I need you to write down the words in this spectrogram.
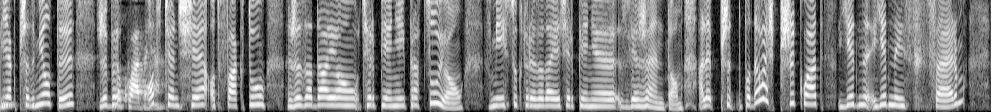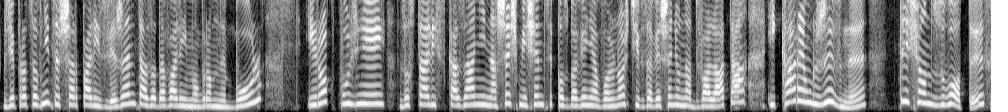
jak przedmioty, żeby Dokładnie. odciąć się od faktu, że zadają cierpienie i pracują w miejscu, które zadaje cierpienie zwierzętom. Ale przy, podałaś przykład jedny, jednej z ferm, gdzie pracownicy szarpali zwierzęta, zadawali im ogromny ból i rok później zostali skazani na 6 miesięcy pozbawienia wolności w zawieszeniu na 2 lata i karę grzywny 1000 złotych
